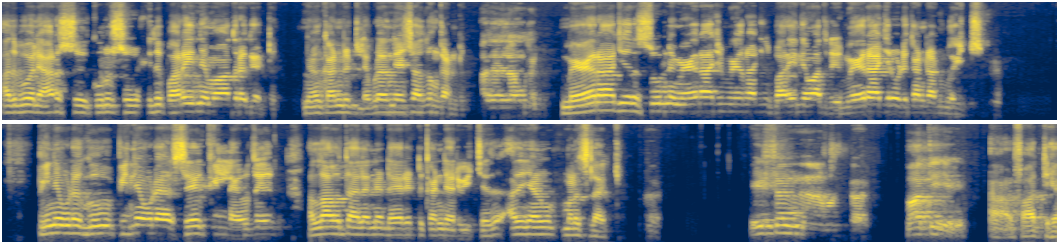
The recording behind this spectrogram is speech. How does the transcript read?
അതുപോലെ അറസ് കുറുസ് ഇത് പറയുന്ന മാത്രം കേട്ടു. ഞാൻ കണ്ടിട്ടില്ല. ഇവിടെ വന്ന അതും കണ്ടു. മേറാജ് റസൂലിനെ മേറാജ് മേറാജ് പറയുന്ന മാത്രമേ മേറാജിനോട് കണ്ട് അനുഭവിച്ചു പിന്നെ ഇവിടെ ഗു പിന്നെ ഇവിടെ സേക്കില്ല ഇത് അള്ളാഹു താല എന്നെ ഡയറക്റ്റ് കണ്ട് അറിയിച്ചത്. അത് ഞാൻ മനസ്സിലാക്കി. ആ ഫാത്തിഹ.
